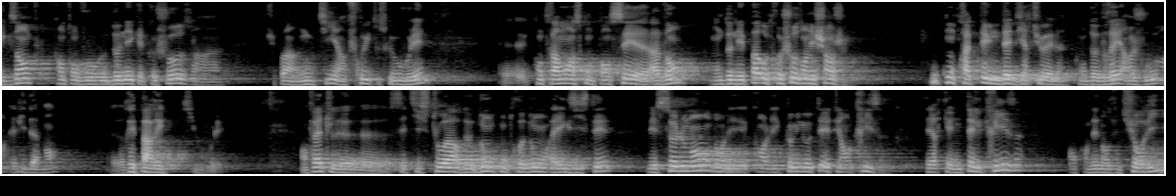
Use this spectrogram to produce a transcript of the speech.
Exemple, quand on vous donnait quelque chose, un, je sais pas, un outil, un fruit, tout ce que vous voulez, euh, contrairement à ce qu'on pensait avant, on ne donnait pas autre chose en échange. On contractait une dette virtuelle qu'on devrait un jour, évidemment, euh, réparer, si vous voulez. En fait, cette histoire de don contre don a existé, mais seulement quand les communautés étaient en crise. C'est-à-dire qu'il y a une telle crise, donc on est dans une survie,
